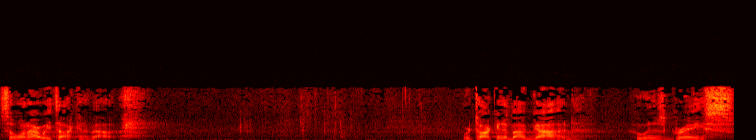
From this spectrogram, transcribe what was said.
So what are we talking about? We're talking about God who in his grace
